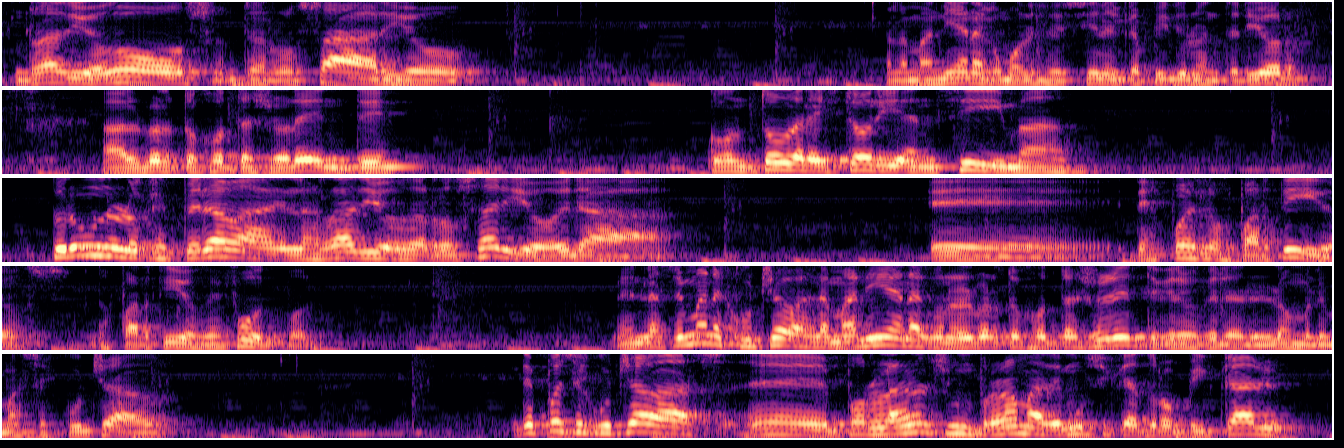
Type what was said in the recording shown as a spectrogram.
Radio 2 de Rosario, a la mañana, como les decía en el capítulo anterior, a Alberto J. Llorente, con toda la historia encima, pero uno lo que esperaba en las radios de Rosario era eh, después los partidos, los partidos de fútbol. En la semana escuchabas la mañana con Alberto J. Llorente, creo que era el hombre más escuchado. Después escuchabas eh, por la noche un programa de música tropical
